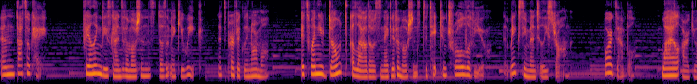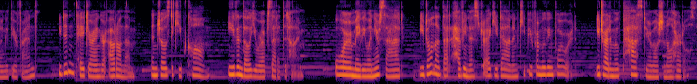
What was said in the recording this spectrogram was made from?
and that's okay. Feeling these kinds of emotions doesn't make you weak. It's perfectly normal. It's when you don't allow those negative emotions to take control of you that makes you mentally strong. For example, while arguing with your friend, you didn't take your anger out on them and chose to keep calm, even though you were upset at the time. Or maybe when you're sad, you don't let that heaviness drag you down and keep you from moving forward. You try to move past your emotional hurdles.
